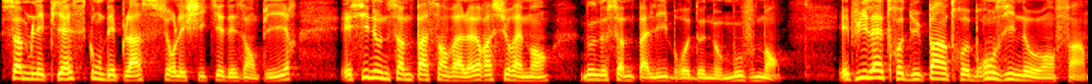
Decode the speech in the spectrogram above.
sommes les pièces qu'on déplace sur l'échiquier des empires, et si nous ne sommes pas sans valeur, assurément, nous ne sommes pas libres de nos mouvements. Et puis lettre du peintre Bronzino, enfin.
